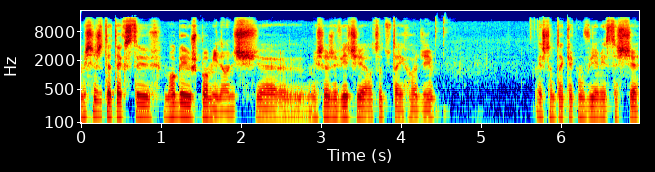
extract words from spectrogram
myślę, że te teksty mogę już pominąć. E, myślę, że wiecie o co tutaj chodzi. Zresztą, tak jak mówiłem, jesteście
